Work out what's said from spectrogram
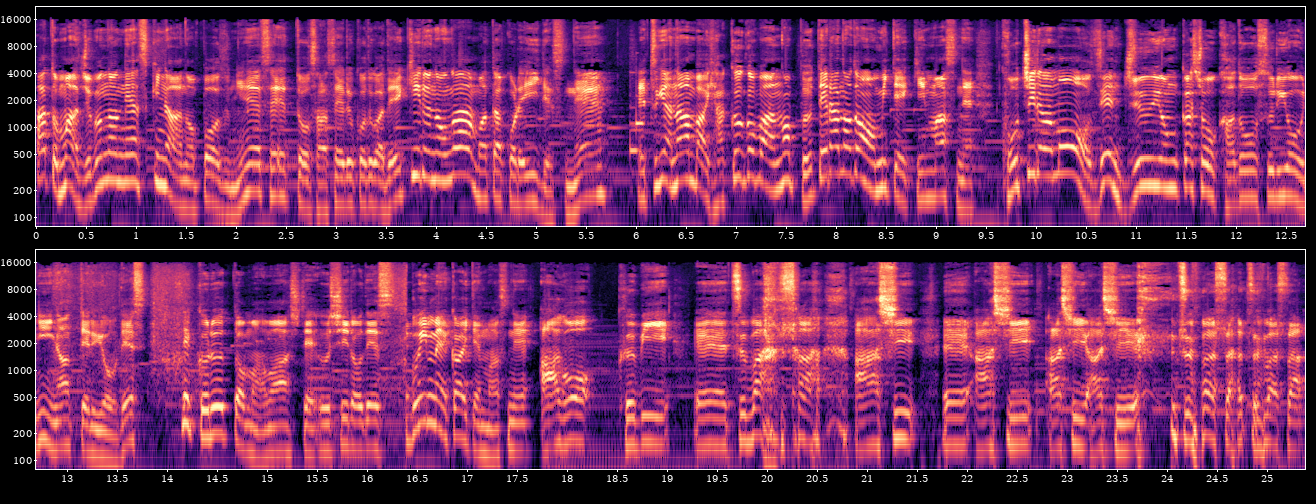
あとまあ自分のね、好きなあのポーズにね、セットさせることができるのが、またこれいいですね。え次はナンバー105番のプテラノドンを見ていきますね。こちらも全14箇所を稼働するようになってるようです。で、くるっと回して後ろです。部位名書いてますね。顎。首、えー、翼、足、えー、足、足、足、翼、翼。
